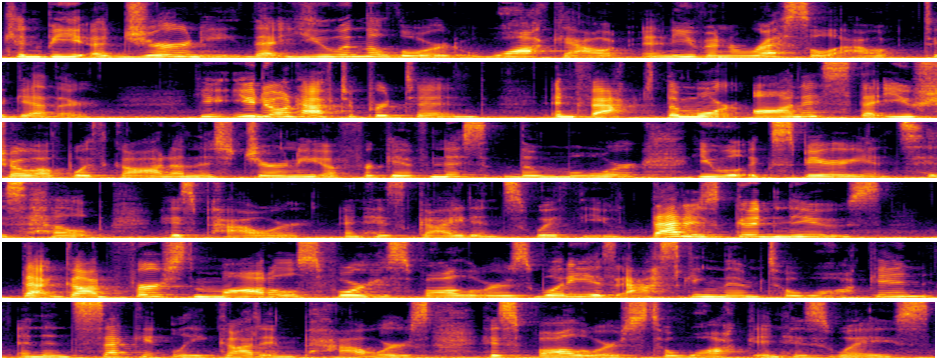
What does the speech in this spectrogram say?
can be a journey that you and the Lord walk out and even wrestle out together. You, you don't have to pretend. In fact, the more honest that you show up with God on this journey of forgiveness, the more you will experience His help, His power, and His guidance with you. That is good news. That God first models for His followers what He is asking them to walk in, and then secondly, God empowers His followers to walk in His ways.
